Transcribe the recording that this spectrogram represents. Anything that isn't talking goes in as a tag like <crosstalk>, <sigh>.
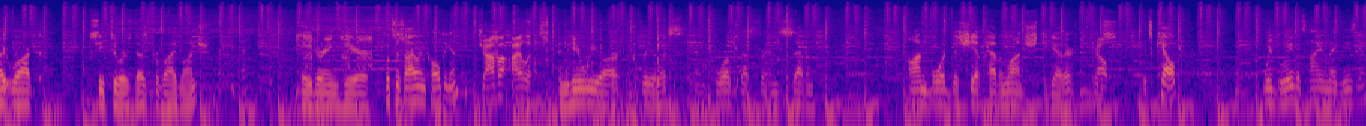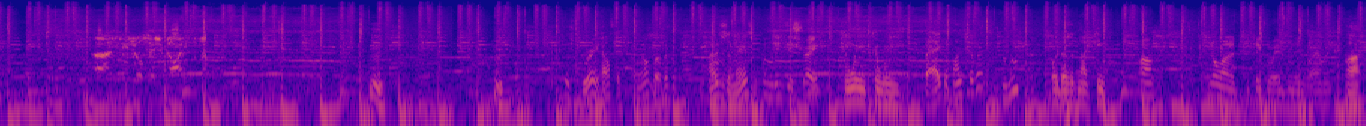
White Rock Sea Tours does provide lunch. <laughs> Catering here. What's this island called again? Java Islets. And here we are, three of us, and four best friends, seven, on board the ship having lunch together. Kelp. It's, it's kelp. We believe it's high in magnesium. Uh, Central Station calling. It's very healthy. I know, brother. That is amazing. Wouldn't lead you straight. Can we can we bag a bunch of it, Mm-hmm. or does it not keep? Well, you don't want to take away from the environment. Uh,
